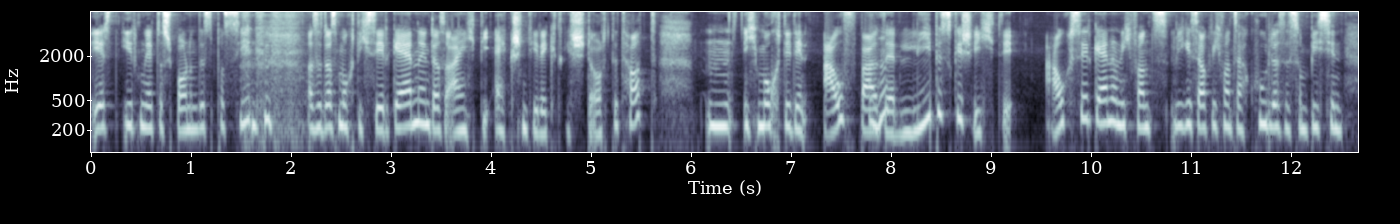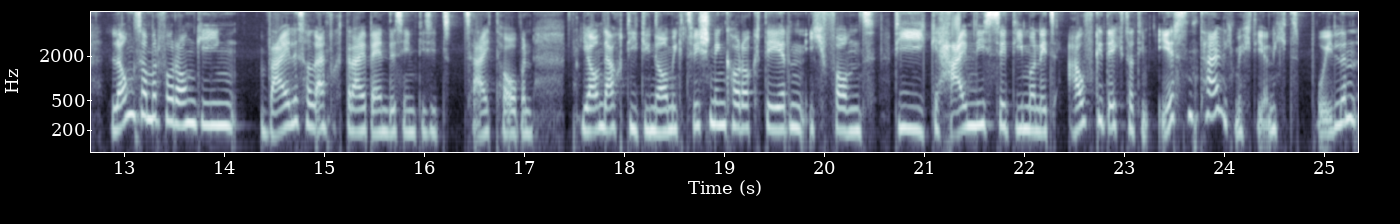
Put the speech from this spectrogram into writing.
erst irgendetwas Spannendes passiert. Also das mochte ich sehr gerne, dass eigentlich die Action direkt gestartet hat. Mm, ich mochte den Aufbau mhm. der Liebesgeschichte auch sehr gerne und ich fand es, wie gesagt, ich fand es auch cool, dass es so ein bisschen langsamer voranging weil es halt einfach drei Bände sind, die sie Zeit haben. Ja, und auch die Dynamik zwischen den Charakteren. Ich fand die Geheimnisse, die man jetzt aufgedeckt hat im ersten Teil, ich möchte ja nicht spoilern,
